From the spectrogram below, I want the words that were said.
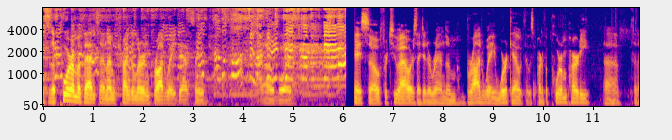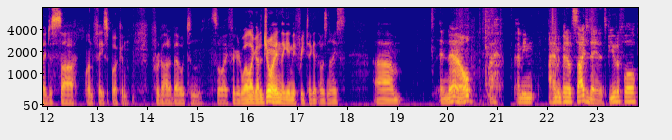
This is a Purim event, and I'm trying to learn Broadway dancing. Oh boy. Okay, so for two hours, I did a random Broadway workout that was part of a Purim party uh, that I just saw on Facebook and forgot about. And so I figured, well, I got to join. They gave me a free ticket. That was nice. Um, and now, I, I mean, I haven't been outside today, and it's beautiful.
